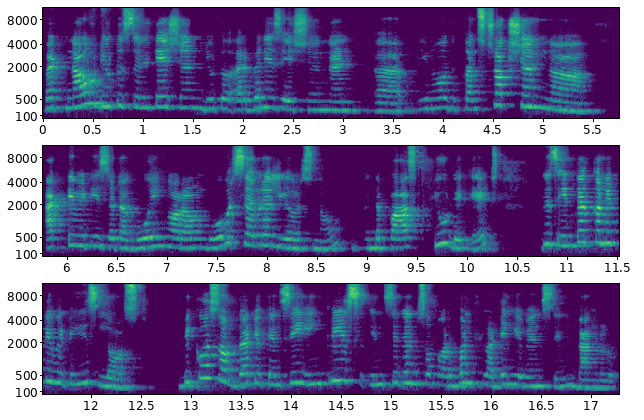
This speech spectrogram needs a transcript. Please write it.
But now due to siltation, due to urbanization and, uh, you know, the construction uh, activities that are going around over several years now, in the past few decades, this interconnectivity is lost. Because of that, you can see increased incidence of urban flooding events in Bangalore.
